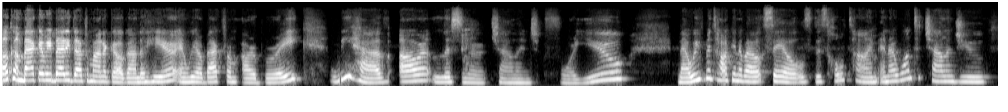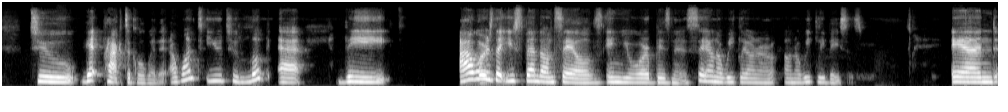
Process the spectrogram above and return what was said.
Welcome back, everybody. Dr. Monica Ogando here, and we are back from our break. We have our listener challenge for you. Now, we've been talking about sales this whole time, and I want to challenge you to get practical with it. I want you to look at the hours that you spend on sales in your business, say on a weekly on a, on a weekly basis, and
